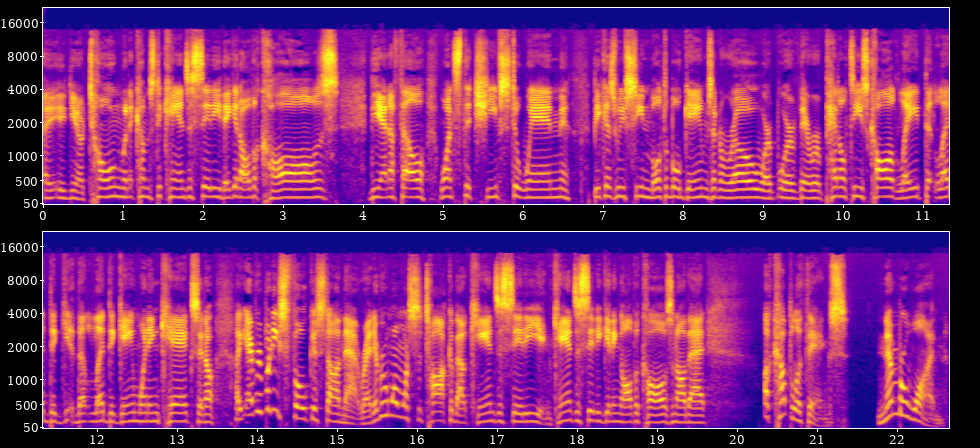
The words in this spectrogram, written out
uh, you know tone when it comes to Kansas City. They get all the calls. The NFL wants the Chiefs to win because we've seen multiple games in a row where, where there were penalties called late that led to that led to game winning kicks and all. like everybody's focused on that, right? Everyone wants to talk about Kansas City and Kansas City getting all the calls and all that. A couple of things. Number one,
